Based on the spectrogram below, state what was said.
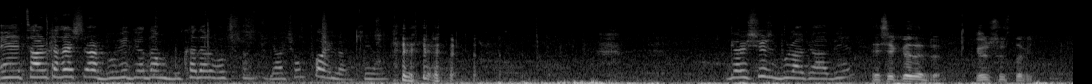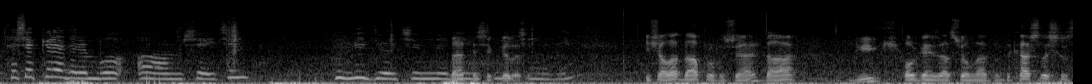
Evet arkadaşlar bu videodan bu kadar olsun. Ya çok parlak ya. Görüşürüz Burak abi. Teşekkür ederim. Görüşürüz tabii. Teşekkür ederim bu um, şey için. Video için ne Ben diyeyim, teşekkür ederim. için ne diyeyim. İnşallah daha profesyonel, daha büyük organizasyonlarda da karşılaşırız.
